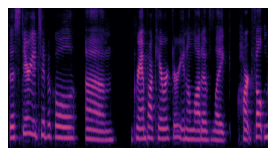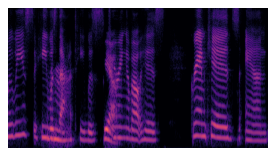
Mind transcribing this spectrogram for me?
the stereotypical um grandpa character in a lot of like heartfelt movies. He was Mhm. that. He was Yeah. caring about his grandkids and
